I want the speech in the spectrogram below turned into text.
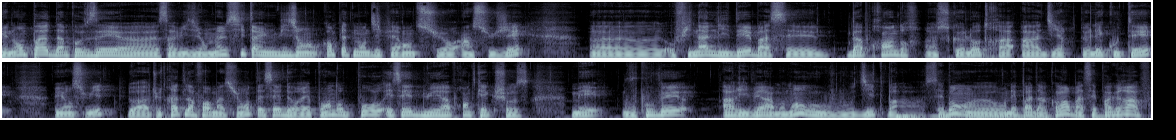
et non pas d'imposer euh, sa vision. Même si tu as une vision complètement différente sur un sujet, euh, au final, l'idée, bah, c'est d'apprendre ce que l'autre a, à dire, de l'écouter. Et ensuite, bah, tu traites l'information, tu essaies de répondre pour essayer de lui apprendre quelque chose. Mais vous pouvez arriver à un moment où vous vous dites, bah, c'est bon, on n'est pas d'accord, bah, c'est pas grave,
